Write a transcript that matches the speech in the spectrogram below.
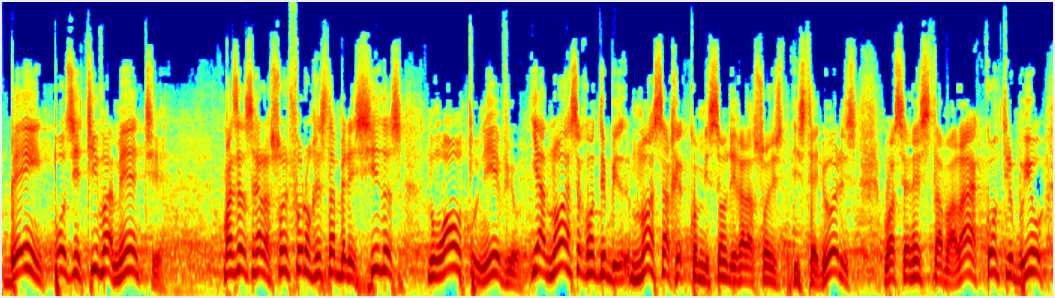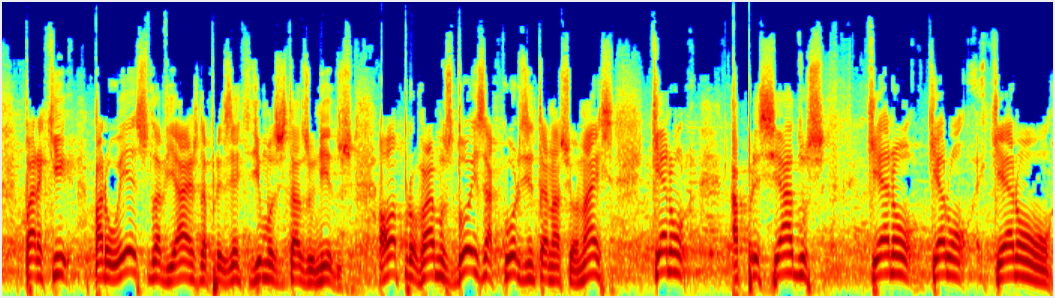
bem, positivamente mas as relações foram restabelecidas num alto nível. E a nossa, nossa Comissão de Relações Exteriores, Vossa Excelência estava lá, contribuiu para, que, para o êxito da viagem da presidente Dilma aos Estados Unidos, ao aprovarmos dois acordos internacionais que eram apreciados, que eram, que eram, que eram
